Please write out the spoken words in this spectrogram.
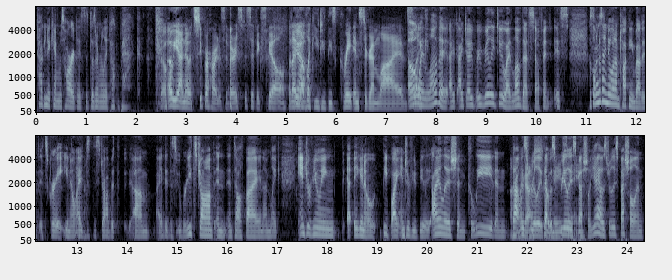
talking to camera is hard is it doesn't really talk back So Oh yeah, no, it's super hard. It's a very specific skill. But I Yeah. love like you do these great Instagram lives. Oh, like, I love it. I, I, I really do. I love that stuff. And it's as long as I know what I'm talking about, it, it's great. You know, I did this job at, um, I did this Uber Eats job in, in South by, and I'm like interviewing, uh, you know, people. I interviewed Billie Eilish and Khalid, and that Oh was gosh, really that was really special. Yeah, it was really special. And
